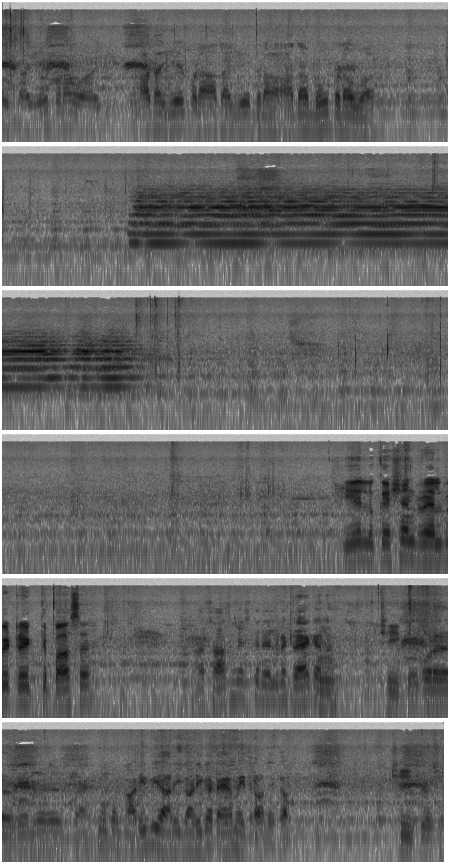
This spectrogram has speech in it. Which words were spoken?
हिस्सा ये पड़ा हुआ आधा ये पड़ा आधा ये पड़ा आधा वो पड़ा हुआ। ये लोकेशन रेलवे ट्रैक के पास है। और साथ में इसके रेलवे ट्रैक है ना। ठीक है और रेलवे ट्रैक के ऊपर गाड़ी भी आ रही गाड़ी का टाइम है आने का। ठीक है जी।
